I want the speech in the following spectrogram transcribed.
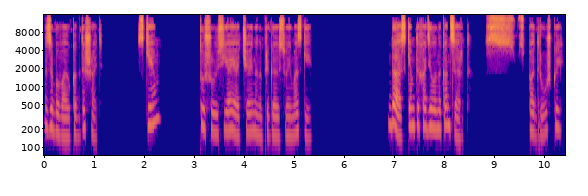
забываю, как дышать. «С кем?» Тушуюсь я и отчаянно напрягаю свои мозги. «Да, с кем ты ходила на концерт?» «С, с подружкой»,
